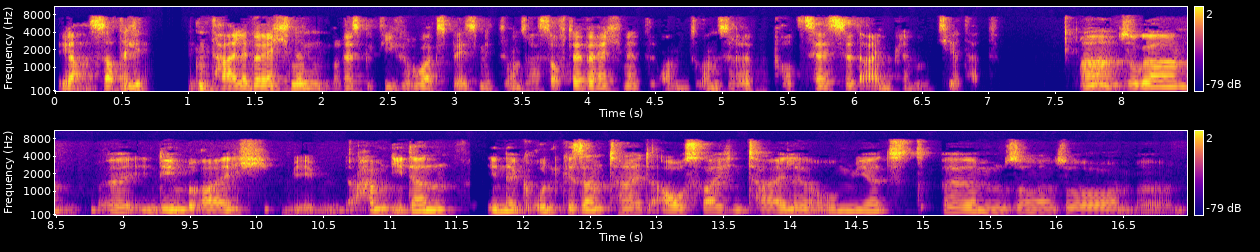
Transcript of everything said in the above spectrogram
ja, Satellitenteile berechnen, respektive Ruakspace mit unserer Software berechnet und unsere Prozesse da implementiert hat. Ah, sogar äh, in dem Bereich haben die dann in der Grundgesamtheit ausreichend Teile, um jetzt ähm, so, so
